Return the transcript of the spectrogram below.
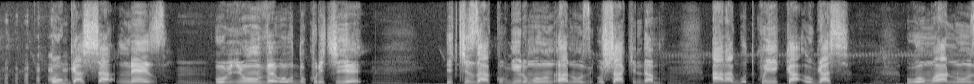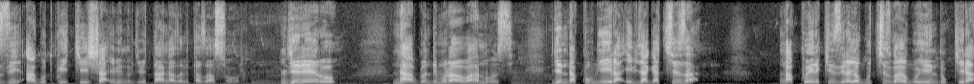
Ugashya neza. Ubyumve wowe udukurikiye. Ikizakubwira umuhanuzi ushaka indamo aragutwika ugashya. Uwo muhanuzi agutwikisha ibintu by'ibitangaza bitazasohora. Njye rero ntabwo ndi muri abo bahanuzi. Njye ndakubwira iby'agakiza nkakwereka inzira yo gukizwa yo guhindukira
